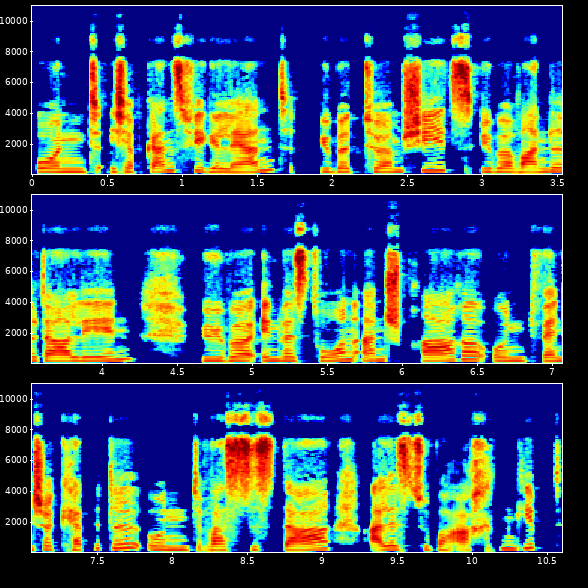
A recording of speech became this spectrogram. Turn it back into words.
Und ich habe ganz viel gelernt über Termsheets, über Wandeldarlehen, über Investorenansprache und Venture Capital und was es da alles zu beachten gibt.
